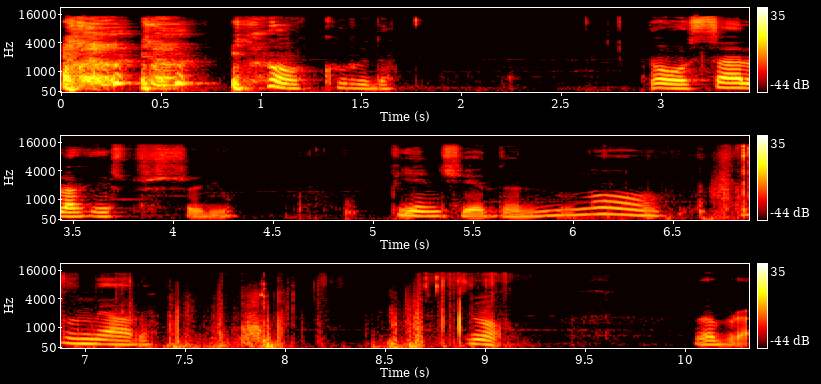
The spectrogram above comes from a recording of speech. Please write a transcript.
O kurde. O, Salah jeszcze strzelił. 5-1. No, w miarę. No. Dobra.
